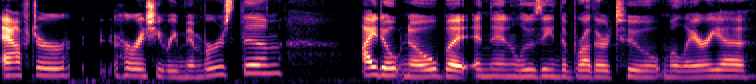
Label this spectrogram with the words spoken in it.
after her and she remembers them. I don't know, but and then losing the brother to malaria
